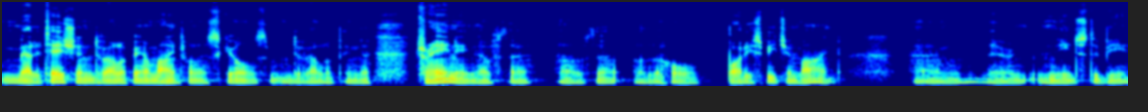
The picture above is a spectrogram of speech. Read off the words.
meditation, developing our mindfulness skills, developing the training of the of the of the whole body, speech, and mind. Um, there needs to be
